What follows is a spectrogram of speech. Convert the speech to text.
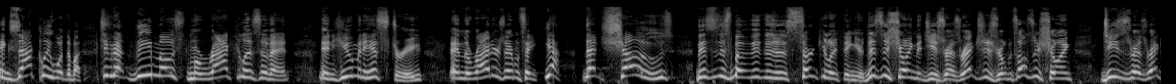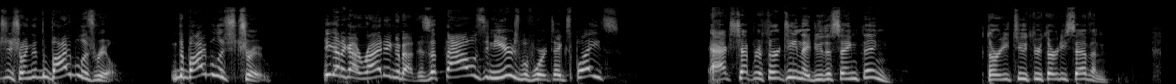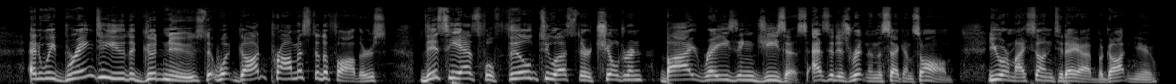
Exactly what the Bible. So you've got the most miraculous event in human history, and the writers are able to say, yeah, that shows this is, this is a circular thing here. This is showing that Jesus' resurrection is real, but it's also showing Jesus' resurrection is showing that the Bible is real. The Bible is true. You got a guy writing about this a thousand years before it takes place. Acts chapter 13, they do the same thing 32 through 37. And we bring to you the good news that what God promised to the fathers, this he has fulfilled to us, their children, by raising Jesus. As it is written in the second psalm You are my son, today I have begotten you.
